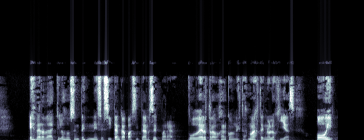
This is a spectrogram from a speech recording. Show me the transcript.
es verdad que los docentes necesitan capacitarse para poder trabajar con estas nuevas tecnologías. Hoy,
